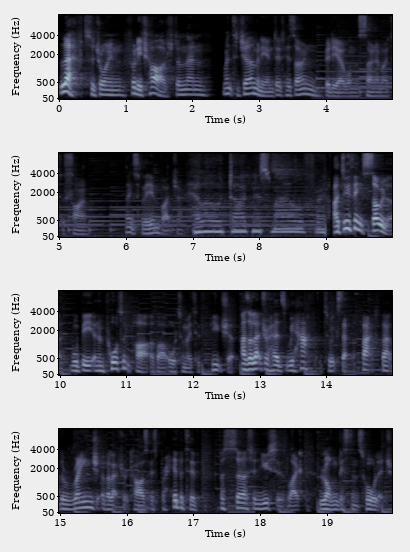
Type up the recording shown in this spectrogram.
left to join Fully Charged and then went to Germany and did his own video on the Sono Motors Sion. Thanks for the invite, Jack. Hello, darkness, my old friend. I do think solar will be an important part of our automotive future. As electroheads, we have to accept the fact that the range of electric cars is prohibitive for certain uses like long distance haulage.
